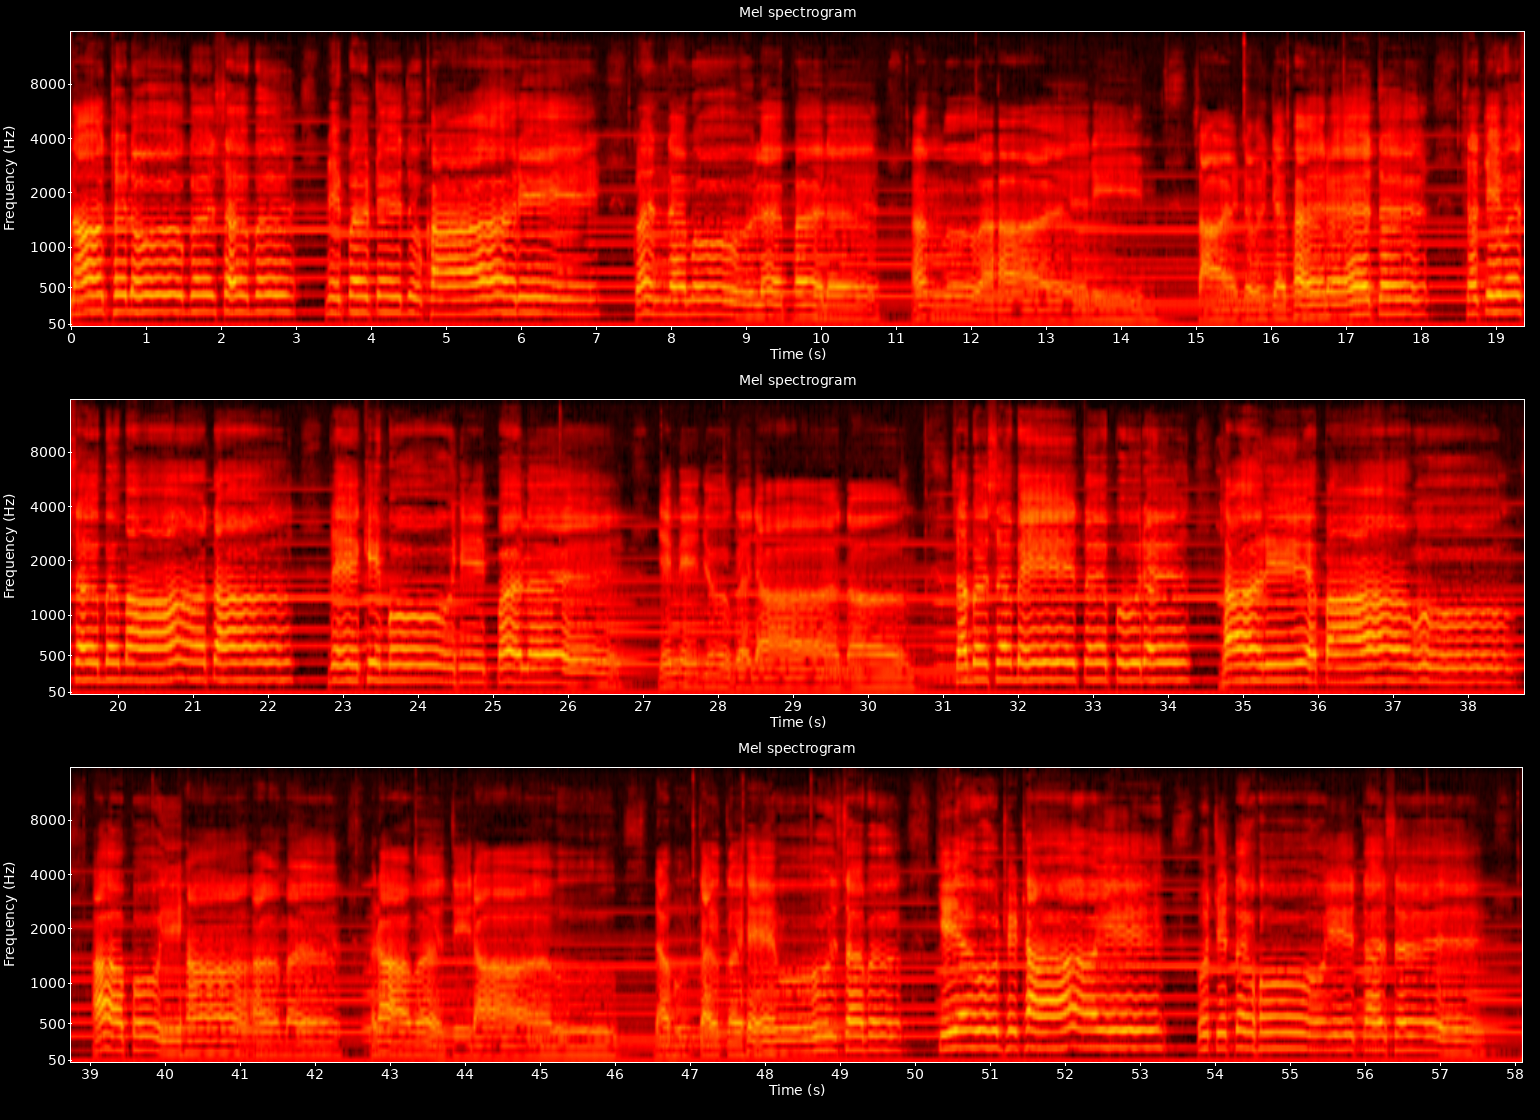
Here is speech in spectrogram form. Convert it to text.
नाथ लोग सब निपट दुखारे कंद मूल सानुज भरत सचिव सब माता देखि मोहि पल जिमि जुग जाता सब समेत पुर धारे पावो आपो यहाँ अम रावती राव दहु तक है वो सब किय उठाए उचित हो तस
